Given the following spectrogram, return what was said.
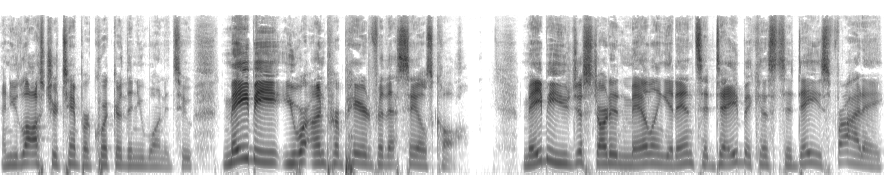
and you lost your temper quicker than you wanted to. Maybe you were unprepared for that sales call. Maybe you just started mailing it in today because today's Friday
